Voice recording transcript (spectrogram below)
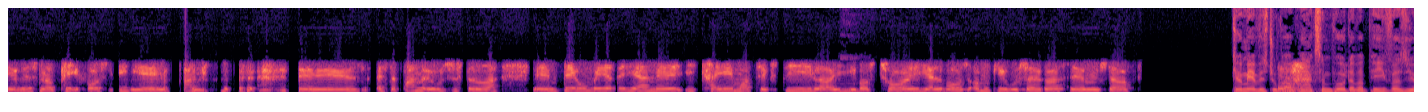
øh, sådan noget PFOS i øh, brand, øh, altså brandøvelsesteder. Øh, det er jo mere det her med i cremer, tekstiler, mm. i vores tøj, i alle vores omgivelser, ikke også? Øh, så det var mere, hvis du ja. var opmærksom på, at der var PFAS i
